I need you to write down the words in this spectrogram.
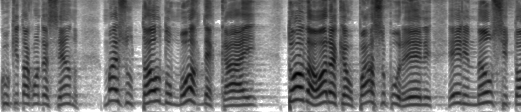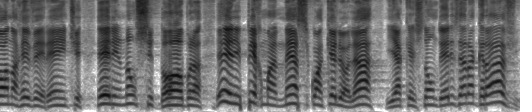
com o que está acontecendo. Mas o tal do Mordecai, Toda hora que eu passo por ele, ele não se torna reverente, ele não se dobra, ele permanece com aquele olhar, e a questão deles era grave.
